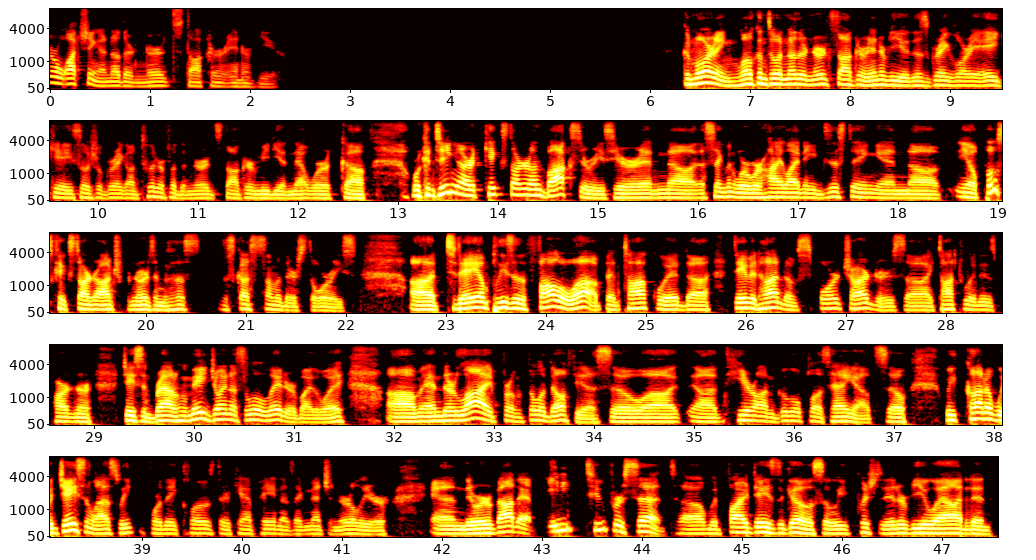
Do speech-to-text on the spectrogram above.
You're watching another Nerd Stalker interview. Good morning. Welcome to another Nerd Stalker interview. This is Greg Lauria, aka Social Greg, on Twitter for the Nerd Stalker Media Network. Uh, we're continuing our Kickstarter Unbox series here, and uh, a segment where we're highlighting existing and uh, you know post Kickstarter entrepreneurs and discuss some of their stories. Uh, today, I'm pleased to follow up and talk with uh, David Hunt of SPOR Chargers. Uh, I talked with his partner Jason Brown, who may join us a little later, by the way, um, and they're live from Philadelphia. So uh, uh, here on Google Plus Hangouts. So we caught up with Jason last week before they closed their campaign, as I mentioned earlier, and they were about at 82% uh, with five days to go. So we pushed the interview out and.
